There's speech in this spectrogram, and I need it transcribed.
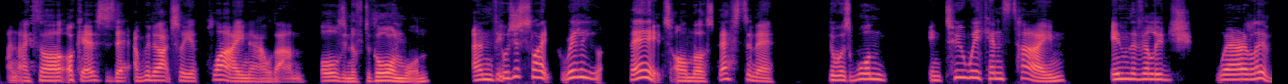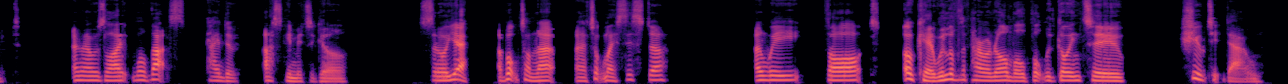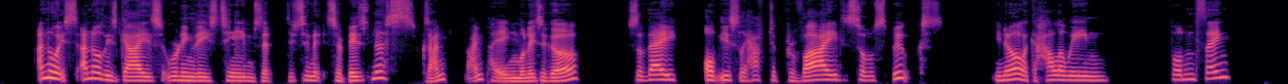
and I thought, okay, this is it. I'm going to actually apply now that I'm old enough to go on one. And it was just like really fate, almost destiny. There was one in two weekends' time in the village where I lived. And I was like, well, that's kind of asking me to go. So yeah, I booked on that and I took my sister and we thought, okay, we love the paranormal, but we're going to shoot it down. I know it's I know these guys running these teams that it's, it's a business because I'm I'm paying money to go, so they obviously have to provide some spooks, you know, like a Halloween fun thing.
